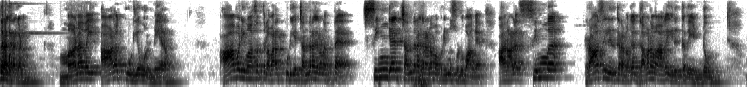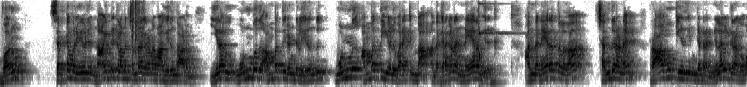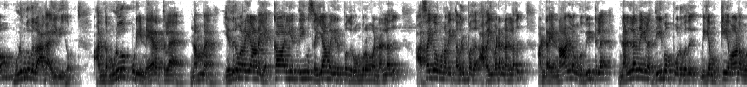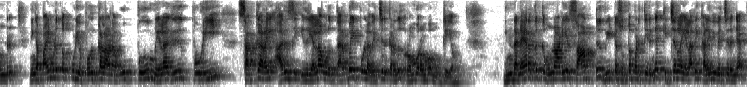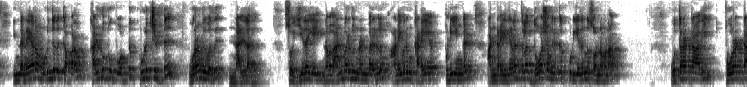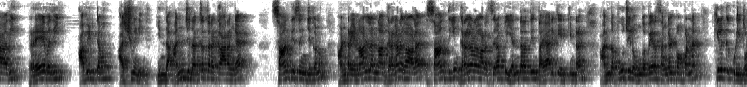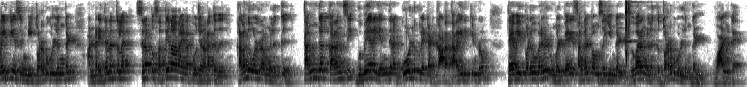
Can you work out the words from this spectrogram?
சந்திர கிரகணம் மனதை ஆளக்கூடிய ஒரு நேரம். ஆவணி மாசத்துல வரக்கூடிய சந்திர கிரகணத்தை சிங்க சந்திர கிரகணம் அப்படின்னு சொல்லுவாங்க. அதனால சிம்ம ராசியில் இருக்கிறவங்க கவனமாக இருக்க வேண்டும். வரும் செப்டம்பர் ஏழு ஞாயிற்றுக்கிழமை சந்திர கிரகணமாக இருந்தாலும் இரவு ஒன்பது ஐம்பத்தி ரெண்டுல இருந்து ஒன்று ஐம்பத்தி ஏழு வரைக்கும் தான் அந்த கிரகண நேரம் இருக்கு. அந்த நேரத்தில் தான் சந்திரனை ராகு கேது என்கின்ற நிழல் கிரகம் முழுங்குவதாக ஐதீகம். அந்த முழுகக்கூடிய நேரத்தில் நம்ம எதிர்மறையான எக்காரியத்தையும் செய்யாமல் இருப்பது ரொம்ப ரொம்ப நல்லது. அசைவ உணவை தவிர்ப்பது அதை விட நல்லது. அன்றைய நாளில் உங்கள் வீட்டில் நல்லெண்ணெயில் தீபம் போடுவது மிக முக்கியமான ஒன்று. நீங்கள் பயன்படுத்தக்கூடிய பொருட்களான உப்பு மிளகு புளி சர்க்கரை அரிசி இதில் எல்லாம் ஒரு தர்பை புல்லை வச்சிருக்கிறது ரொம்ப ரொம்ப முக்கியம். இந்த நேரத்திற்கு முன்னாடியே சாப்பிட்டு வீட்டை சுத்தப்படுத்திடுங்க. கிச்சனில் எல்லாத்தையும் கழுவி வச்சிருங்க. இந்த நேரம் முடிஞ்சதுக்கப்புறம் கல்லுப்பு போட்டு குளிச்சுட்டு உறங்குவது நல்லது. ஸோ இதையை நமது அன்பர்களும் நண்பர்களும் அனைவரும் கடைய பிடியுங்கள். அன்றைய தினத்தில் தோஷம் இருக்கக்கூடியதுன்னு சொன்னோம்னா உத்தரட்டாதி பூரட்டாதி ரேவதி அவிட்டம் அஸ்வினி இந்த அஞ்சு நட்சத்திரக்காரங்க சாந்தி செஞ்சுக்கணும். அன்றைய நாளில் நான் கிரகணகால சாந்தியும் கிரகணகால சிறப்பு எந்திரத்தையும் தயாரிக்க இருக்கின்றேன். அந்த பூஜையில் உங்கள் பேரை சங்கல்பம் பண்ண கீழ்க்கக்கூடிய தொலைபேசி உங்களை தொடர்பு கொள்ளுங்கள். அன்றைய தினத்தில் சிறப்பு சத்யநாராயண பூஜை நடக்குது. கலந்து கொள்கிறவங்களுக்கு தங்க கரன்சி குபேர எந்திர கோல்டு பிளேட்டட் கார்டை தர இருக்கின்றோம். தேவைப்படுபவர்கள் உங்கள் பேரை சங்கல்பம் செய்யுங்கள். விவரங்களுக்கு தொடர்பு கொள்ளுங்கள். வாழ்க.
